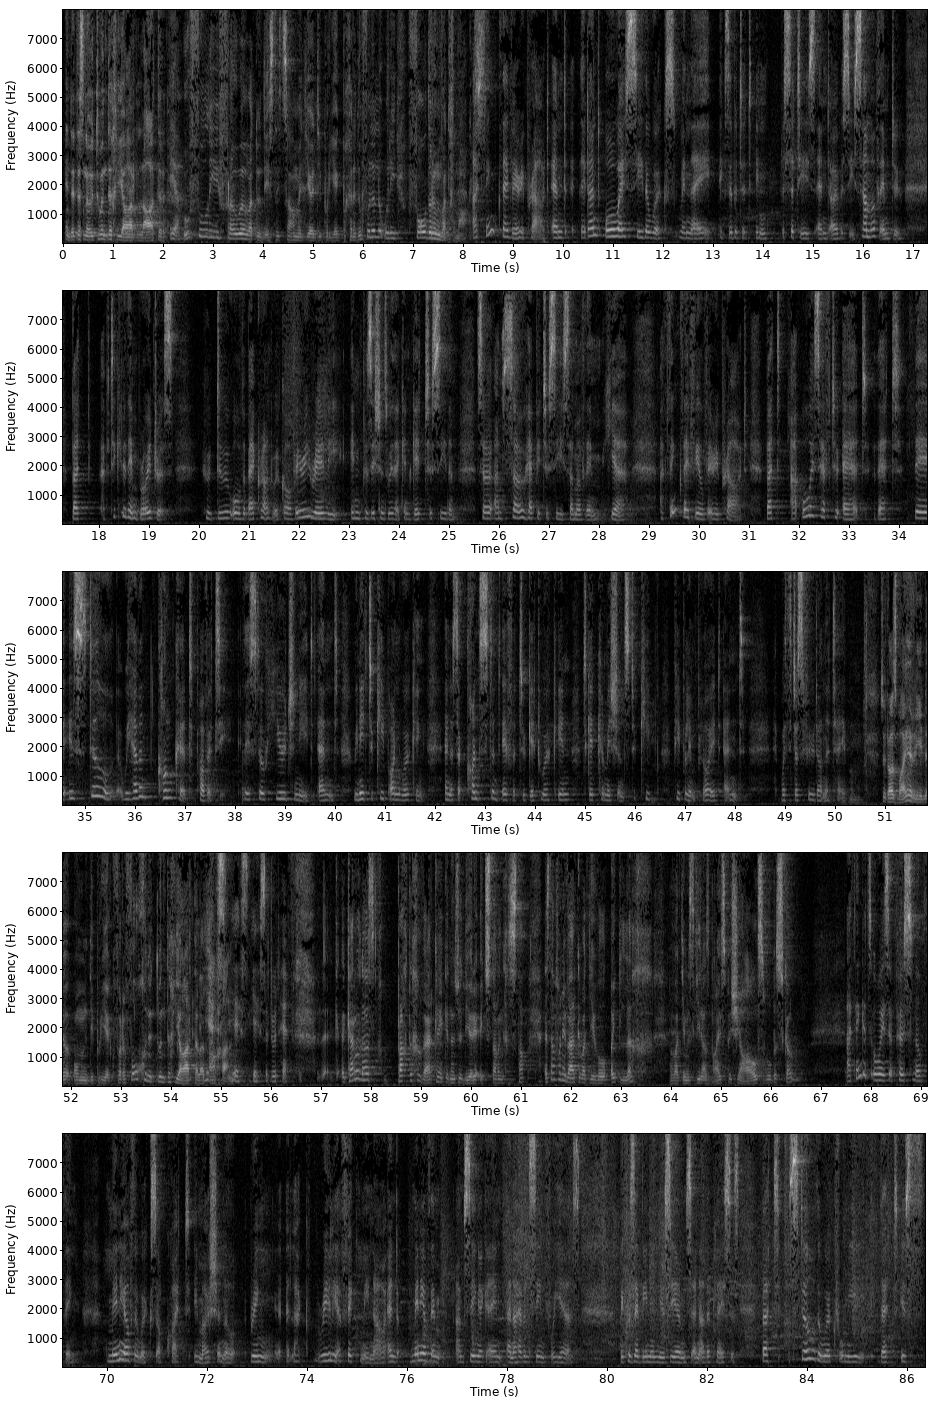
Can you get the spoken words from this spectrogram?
En dit is nou 20 jaar later. Ja. Hoe voel die vroue wat nou destyds saam met jou die projek begin het? Hoe voel hulle oor die vordering wat gemaak is? I think they're very proud and they don't always see the works when they exhibited in cities and overseas. Some of them do. But particularly the embroiderers who do all the background work are very rarely in positions where they can get to see them. So I'm so happy to see some of them here. I think they feel very proud, but I always have to add that there is still, we haven't conquered poverty. There's still huge need, and we need to keep on working. And it's a constant effort to get work in, to get commissions, to keep people employed, and with just food on the table. Hmm. So daar's baie rede om die projek vir 'n volgende 20 jaar te laat yes, aangaan. Yes, yes, it would have to. Carol, daar's pragtige werke. Ek het nou so deur die uitstalling gestap. Is daar van die werke wat jy wil uitlig wat jy miskien as baie spesiaals wil beskou? I think it's always a personal thing. Many of the works are quite emotional bring, like, really affect me now. And many of them I'm seeing again and I haven't seen for years because they've been in museums and other places. But still, the work for me that is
